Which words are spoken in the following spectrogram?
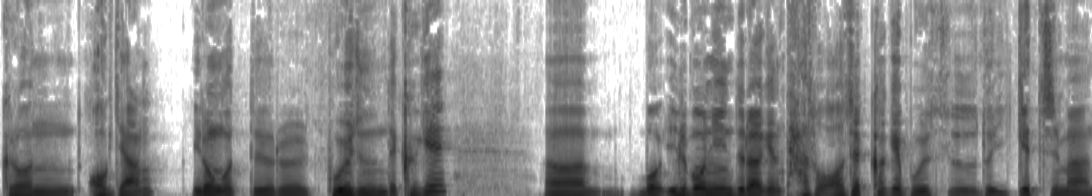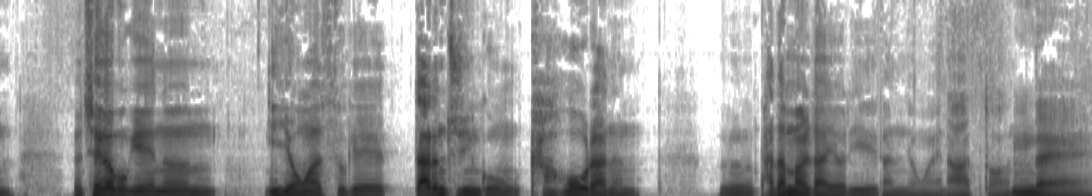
그런 억양 이런 것들을 보여주는데 그게 어뭐 일본인들에게는 다소 어색하게 보일 수도 있겠지만 제가 보기에는 이 영화 속에 다른 주인공 카호라는 그 바닷말 다이어리라는 영화에 나왔던 네.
